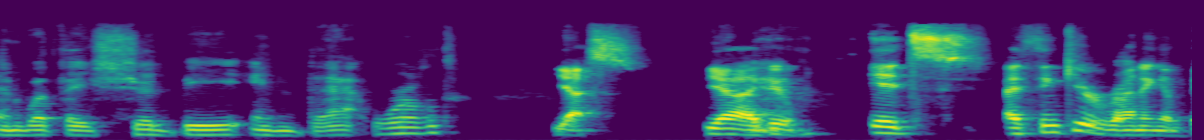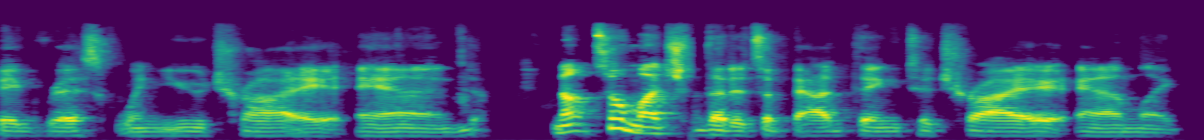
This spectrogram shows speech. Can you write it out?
and what they should be in that world? Yes. Yeah, I do. It's, I think you're running a big risk when you try and not so much that it's a bad thing to try and like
